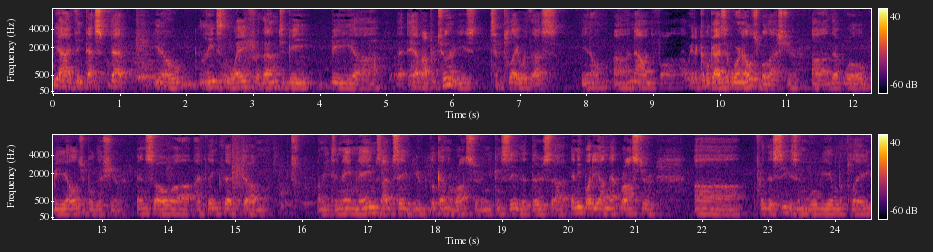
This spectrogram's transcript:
yeah, I think that's that you know leads the way for them to be be uh, have opportunities to play with us. You know, uh, now in the fall, we had a couple guys that weren't eligible last year uh, that will be eligible this year, and so uh, I think that. Um, I mean, to name names, I'd say you look on the roster and you can see that there's uh, anybody on that roster uh, for this season will be able to play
